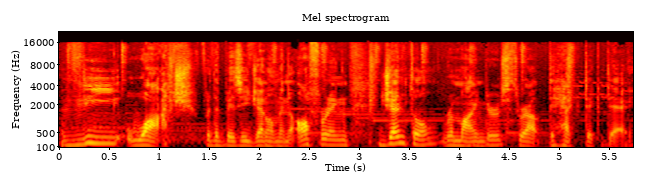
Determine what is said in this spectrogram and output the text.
the watch for the busy gentleman, offering gentle reminders throughout the hectic day.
